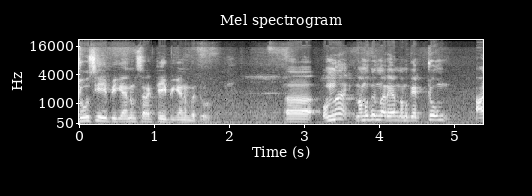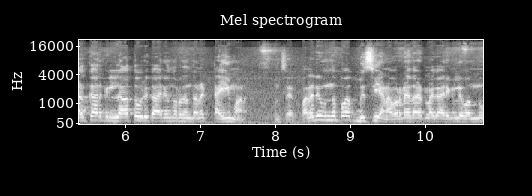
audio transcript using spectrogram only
ചൂസ് ചെയ്യിപ്പിക്കാനും സെലക്ട് ചെയ്യിപ്പിക്കാനും പറ്റുള്ളൂ. ഒന്ന് നമുക്കിന്നറിയാം നമുക്ക് ഏറ്റവും ആൾക്കാർക്ക് ഇല്ലാത്ത ഒരു കാര്യം എന്ന് പറഞ്ഞാൽ എന്താണ്? ടൈമാണ്. മനസ്സിലായി? പലരും ഇന്നിപ്പോൾ ബിസിയാണ്. അവരുടേതായിട്ടുള്ള കാര്യങ്ങളിൽ വന്നു.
